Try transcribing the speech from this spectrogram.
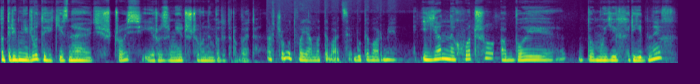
Потрібні люди, які знають щось і розуміють, що вони будуть робити. А в чому твоя мотивація бути в армії? І я не хочу, аби до моїх рідних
